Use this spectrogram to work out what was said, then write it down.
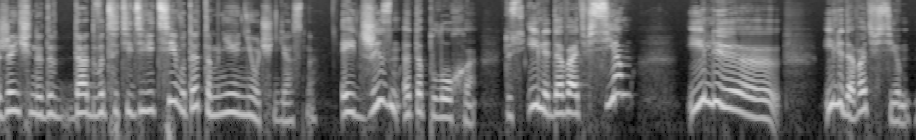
женщины до 29, вот это мне не очень ясно эйджизм – это плохо. То есть или давать всем, или, или давать всем.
